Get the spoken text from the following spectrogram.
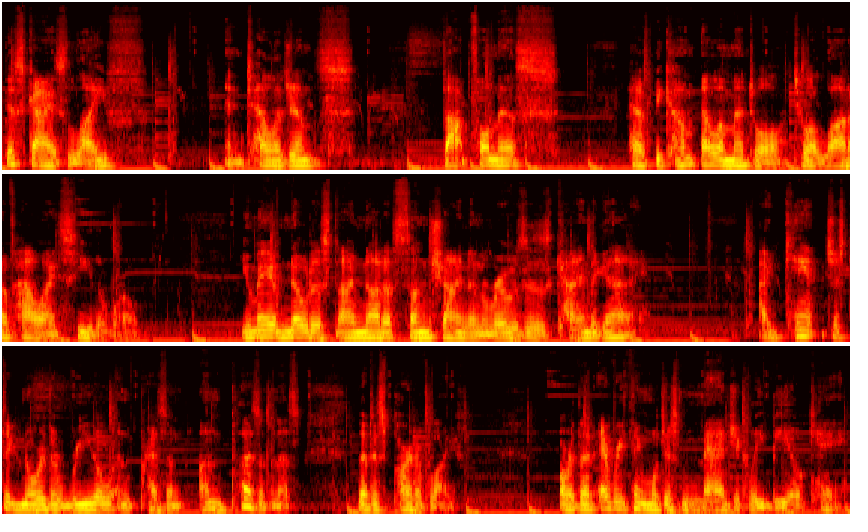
This guy's life, intelligence, thoughtfulness have become elemental to a lot of how I see the world. You may have noticed I'm not a sunshine and roses kind of guy. I can't just ignore the real and present unpleasantness that is part of life, or that everything will just magically be okay.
